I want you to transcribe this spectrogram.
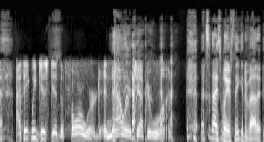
I think we just did the forward, and now we're at chapter one. That's a nice way of thinking about it.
